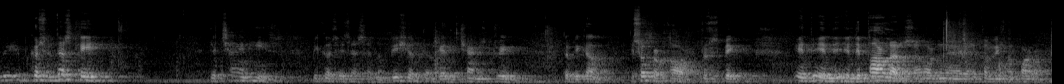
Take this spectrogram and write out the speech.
Because in this case, the Chinese because it has an ambition to get the Chinese dream to become a superpower, so to speak. In, in, in the parlance, uh, conventional parlance,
